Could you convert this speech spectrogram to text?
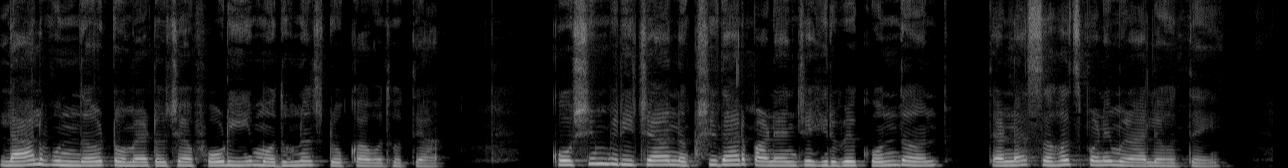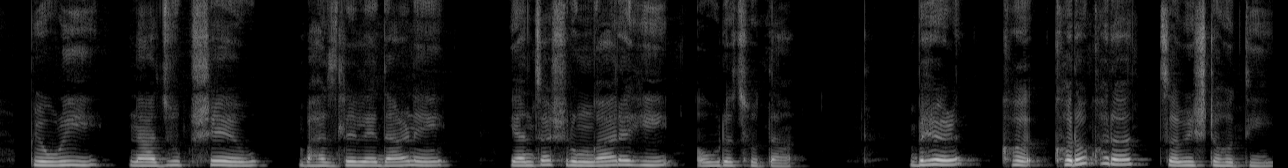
लाल बुंद टोमॅटोच्या फोडी मधूनच डोकावत होत्या. कोशिंबिरीच्या नक्षीदार पाण्यांचे हिरवे कोंदण त्यांना सहजपणे मिळाले होते. पिवळी नाजूक शेव भाजलेले दाणे यांचा शृंगारही औरच होता. भेळ ख खरोखरच चविष्ट होती.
